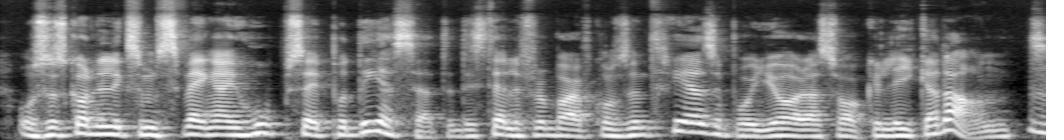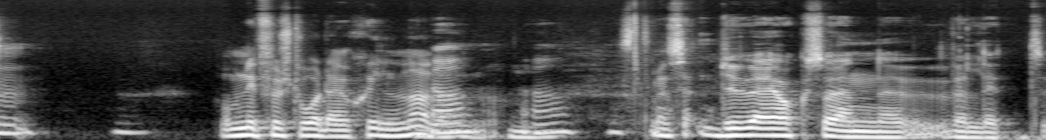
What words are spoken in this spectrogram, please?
Och så ska det liksom svänga ihop sig på det sättet istället för att bara koncentrera sig på att göra saker likadant. Om ni förstår den Ja, skillnaden. ja, det. Men sen, du är också en eh, väldigt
